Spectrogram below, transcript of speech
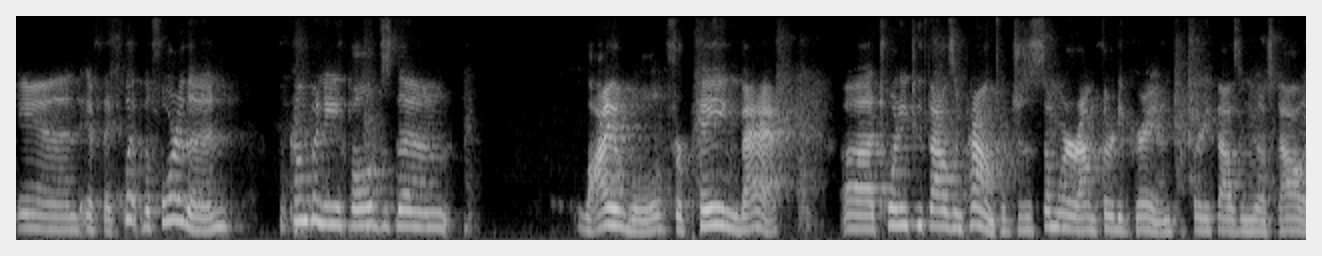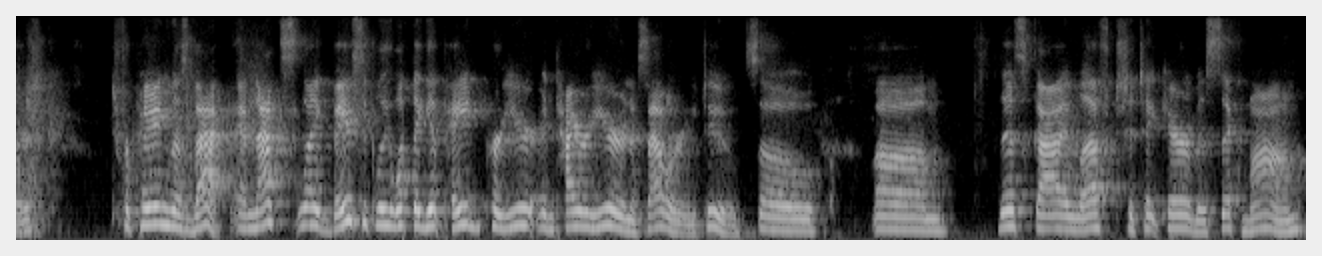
and if they quit before then, the company holds them liable for paying back uh, 22,000 pounds, which is somewhere around 30 grand, 30,000 US dollars for paying this back. And that's like basically what they get paid per year, entire year in a salary too. So um, this guy left to take care of his sick mom.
